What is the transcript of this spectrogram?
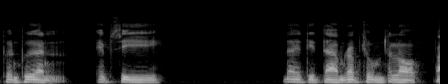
เพื่อนๆ FC ได้ติดตามรับชมตลอดไป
